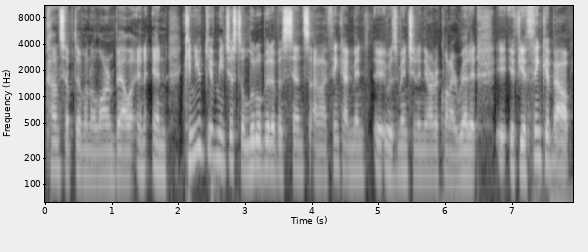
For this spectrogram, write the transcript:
concept of an alarm bell, and and can you give me just a little bit of a sense? And I think I meant it was mentioned in the article when I read it. If you think about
